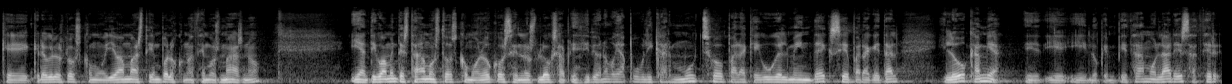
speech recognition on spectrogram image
que creo que los blogs como llevan más tiempo los conocemos más, ¿no? Y antiguamente estábamos todos como locos en los blogs al principio, no voy a publicar mucho para que Google me indexe, para qué tal, y luego cambia. Y, y, lo que empieza a molar es hacer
